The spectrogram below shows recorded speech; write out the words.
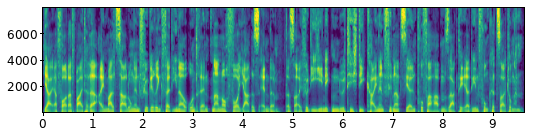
Ja, er fordert weitere Einmalzahlungen für Geringverdiener und Rentner noch vor Jahresende. Das sei für diejenigen nötig, die keinen finanziellen Puffer haben, sagte er den Funke-Zeitungen.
